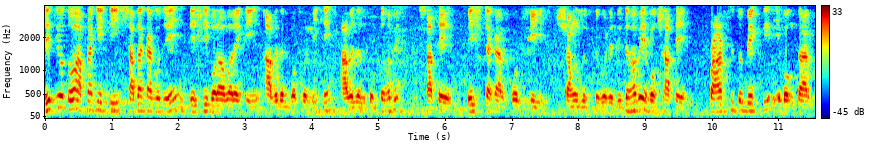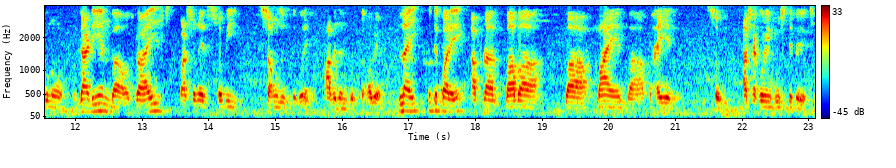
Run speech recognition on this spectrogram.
দ্বিতীয়ত, আপনাকে একটি সাদা কাগজে ডিসি বরাবর একটি আবেদনপত্র লিখে আবেদন করতে হবে। সাথে বিশ টাকার কোর্ট ফি সংযুক্ত করে দিতে হবে এবং সাথে প্রার্থিত ব্যক্তির এবং তার কোনো গার্ডিয়ান বা অথরাইজড পার্সনের ছবি সংযুক্ত করে আবেদন করতে হবে। লাইক হতে পারে আপনার বাবা বা মায়ের বা ভাইয়ের ছবি। আশা করি বুঝতে পেরেছি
